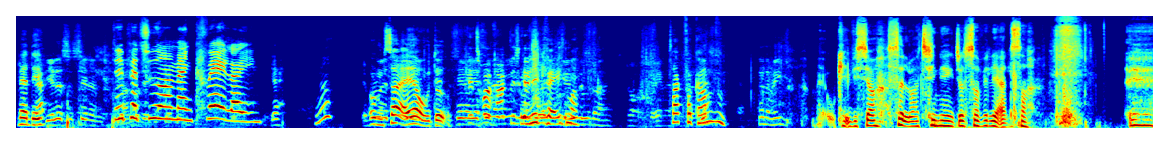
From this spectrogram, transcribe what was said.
Hvad er det? Sender Det betyder, at man kvæler en. Oh, men så er jeg jo død. Det tror jeg faktisk, vil lige kvæse mig. Tak for kampen. Ja, okay, hvis jeg selv var teenager, så ville jeg altså øh,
